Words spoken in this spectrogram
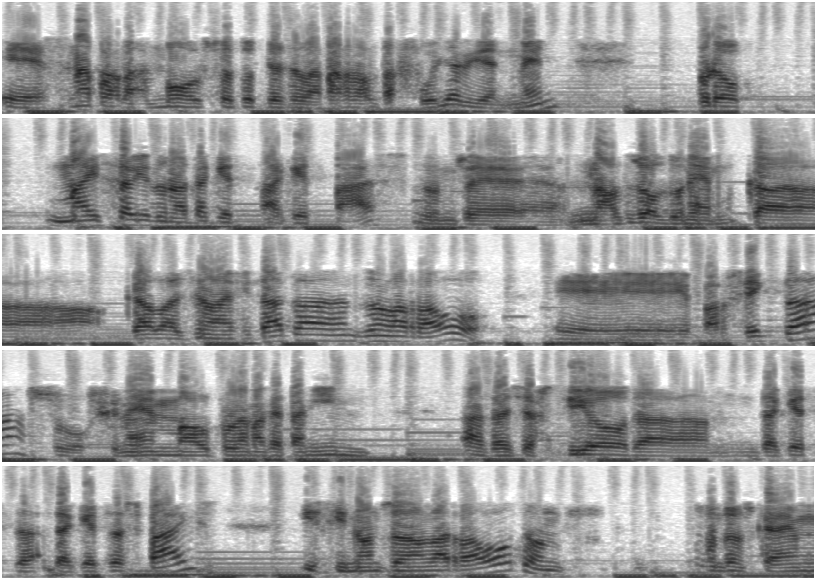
eh, se n'ha parlat molt, sobretot des de la part d'Altafulla, evidentment, però mai s'havia donat aquest, aquest pas. Doncs eh, nosaltres el donem que, que la Generalitat ens dona la raó. Eh, perfecte, solucionem el problema que tenim de gestió d'aquests espais i si no ens donen la raó, doncs, doncs ens quedem,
